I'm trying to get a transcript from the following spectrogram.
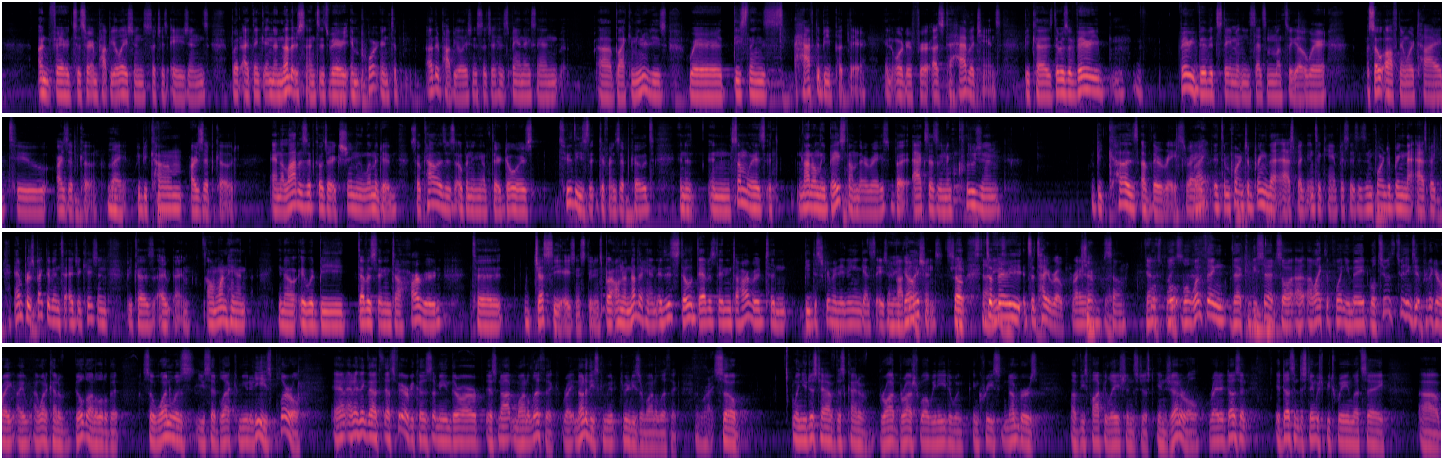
unfair to certain populations, such as Asians. But I think, in another sense, it's very important to other populations, such as Hispanics and uh, Black communities, where these things have to be put there in order for us to have a chance. Because there was a very, very vivid statement you said some months ago where so often we're tied to our zip code, right? We become our zip code. And a lot of zip codes are extremely limited. So colleges opening up their doors to these different zip codes. And it- in some ways, it's not only based on their race, but acts as an inclusion because of their race, right? Right. It's important to bring that aspect into campuses. It's important to bring that aspect and perspective into education because, I, I, on one hand, you know, it would be devastating to Harvard to just see Asian students, but on another hand, it is still devastating to Harvard to be discriminating against Asian There go. populations. So not- it's it's, not a very it's a tightrope, right? Sure. So dennis Well, please well, one thing that can be said, so I, I like the point you made. Well, two, two things in particular I, I, I want to kind of build on a little bit. So one was you said black communities, plural. And, and I think that, that's fair because, I mean, there are, it's not monolithic, right? None of these commu- communities are monolithic. Right. So when you just have this kind of broad brush, well, we need to in- increase numbers of these populations just in general, right? It doesn't, it doesn't distinguish between, let's say, uh,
